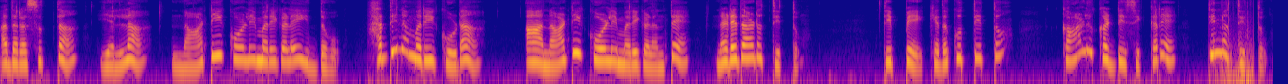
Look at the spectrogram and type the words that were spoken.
ಅದರ ಸುತ್ತ ಎಲ್ಲ ನಾಟಿ ಕೋಳಿ ಮರಿಗಳೇ ಇದ್ದವು. ಹದ್ದಿನ ಮರಿ ಕೂಡ ಆ ನಾಟಿ ಕೋಳಿ ಮರಿಗಳಂತೆ ನಡೆದಾಡುತ್ತಿತ್ತು. ತಿಪ್ಪೆ ಕೆದಕುತ್ತಿತ್ತು, ಕಾಳು ಕಡ್ಡಿ ಸಿಕ್ಕರೆ ತಿನ್ನುತ್ತಿತ್ತು.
